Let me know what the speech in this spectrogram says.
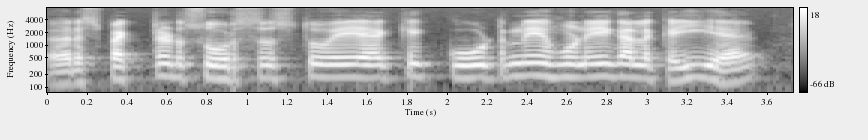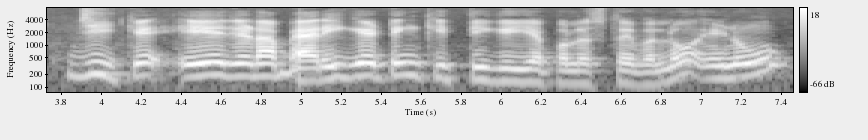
ਰਿਸਪੈਕਟਡ ਸੋਰਸਸ ਤੋਂ ਇਹ ਹੈ ਕਿ ਕੋਰਟ ਨੇ ਹੁਣ ਇਹ ਗੱਲ ਕਹੀ ਹੈ ਜੀ। ਕਿ ਇਹ ਜਿਹੜਾ ਬੈਰੀਗੇਟਿੰਗ ਕੀਤੀ ਗਈ ਹੈ ਪੁਲਿਸ ਦੇ ਵੱਲੋਂ ਇਹਨੂੰ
